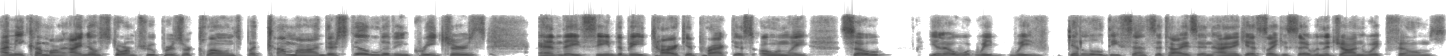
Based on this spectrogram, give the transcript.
I mean, come on. I know stormtroopers are clones, but come on, they're still living creatures and they seem to be target practice only. So, you know, we we get a little desensitized, and, and I guess, like you said, when the John Wick films,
